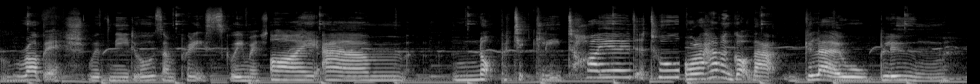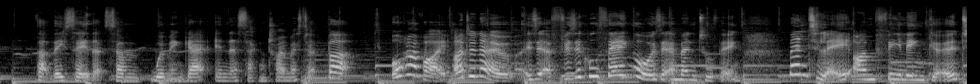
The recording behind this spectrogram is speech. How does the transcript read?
rubbish with needles. I'm pretty squeamish. I am not particularly tired at all. Well, I haven't got that glow or bloom that they say that some women get in their second trimester. But, or have I? I don't know. Is it a physical thing or is it a mental thing? Mentally, I'm feeling good.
